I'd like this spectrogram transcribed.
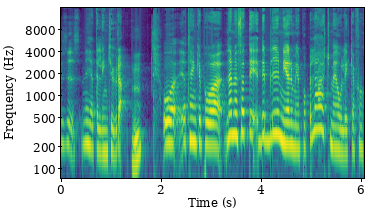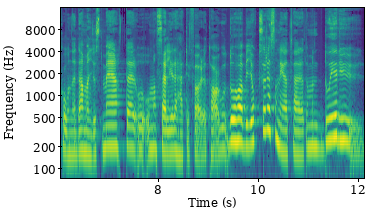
Precis, ni heter Linkura. Mm. Och jag tänker på, nej men för att det, det blir mer och mer populärt med olika funktioner där man just mäter och, och man säljer det här till företag. Och då har vi också resonerat så här att men då är det ju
